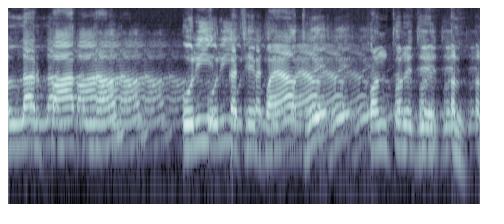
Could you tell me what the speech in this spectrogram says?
আল্লাহর পাক নাম ওলি কাছে বায়াত হয়ে অন্তরে যে আল্লাহ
